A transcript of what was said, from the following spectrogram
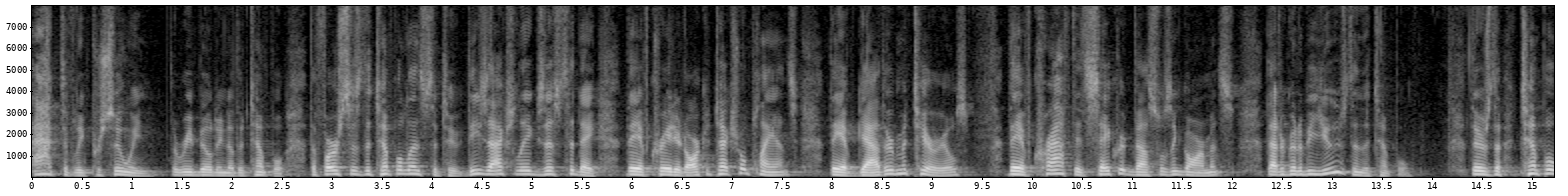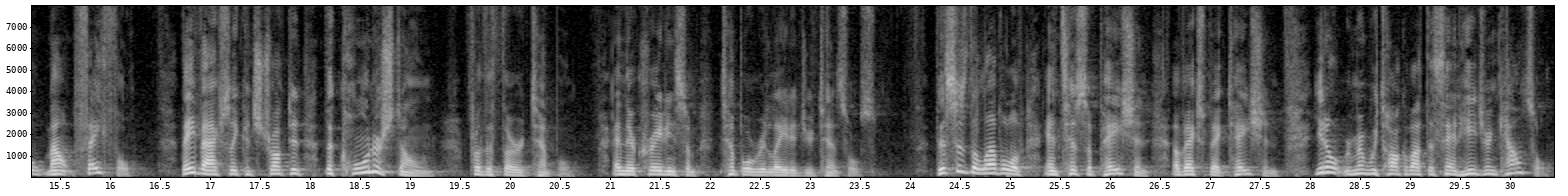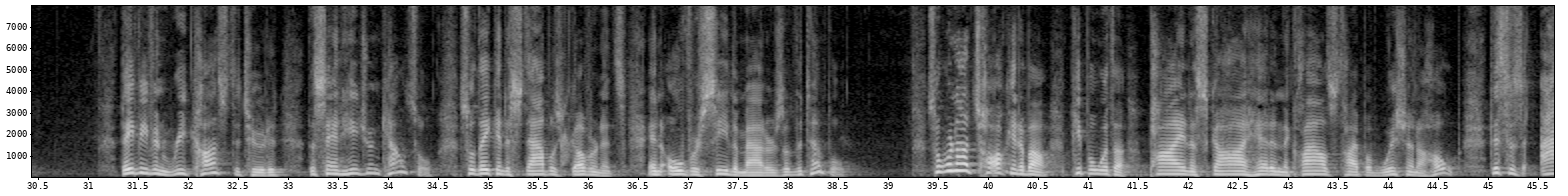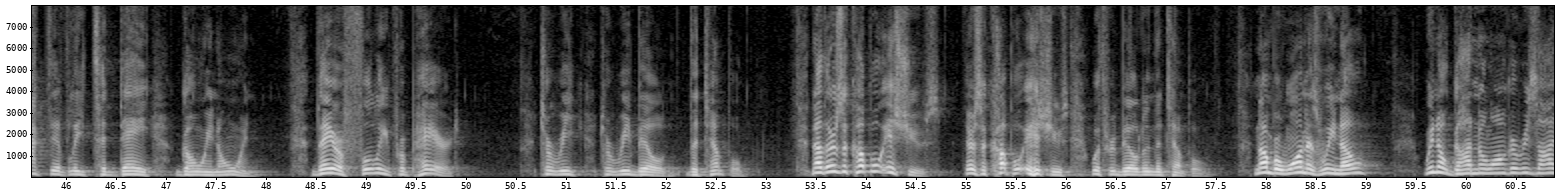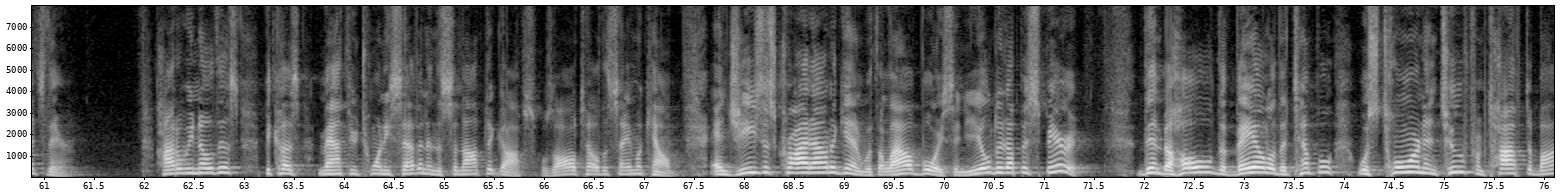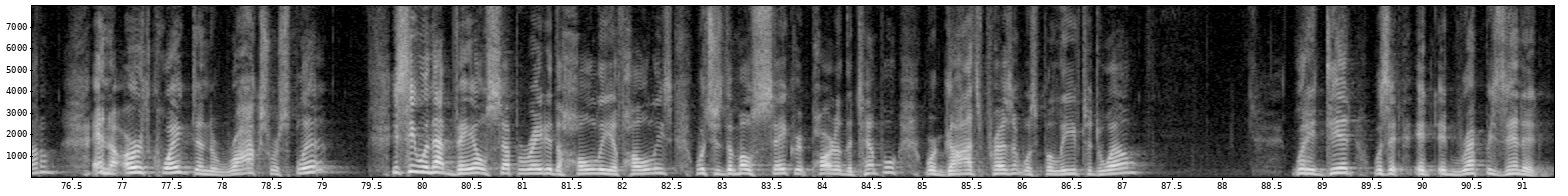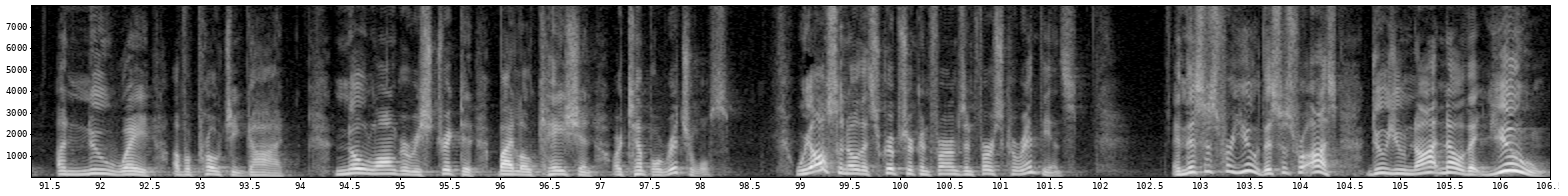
actively pursuing the rebuilding of the temple. The first is the Temple Institute. These actually exist today. They have created architectural plans, they have gathered materials, they have crafted sacred vessels and garments that are going to be used in the temple. There's the Temple Mount Faithful. They've actually constructed the cornerstone for the third temple, and they're creating some temple related utensils. This is the level of anticipation, of expectation. You know, remember we talk about the Sanhedrin Council. They've even reconstituted the Sanhedrin Council so they can establish governance and oversee the matters of the temple. So we're not talking about people with a pie in the sky, head in the clouds type of wish and a hope. This is actively today going on. They are fully prepared to, re- to rebuild the temple. Now, there's a couple issues. There's a couple issues with rebuilding the temple. Number one, as we know, we know God no longer resides there. How do we know this? Because Matthew 27 and the Synoptic Gospels all tell the same account. And Jesus cried out again with a loud voice and yielded up his spirit. Then behold, the veil of the temple was torn in two from top to bottom, and the earth quaked and the rocks were split. You see, when that veil separated the Holy of Holies, which is the most sacred part of the temple where God's presence was believed to dwell, what it did was it, it, it represented a new way of approaching God, no longer restricted by location or temple rituals. We also know that Scripture confirms in 1 Corinthians, and this is for you, this is for us. Do you not know that you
